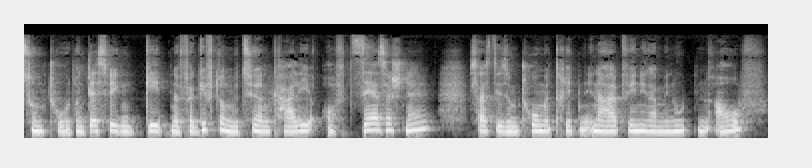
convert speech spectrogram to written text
zum Tod. Und deswegen geht eine Vergiftung mit Cyankali oft sehr, sehr schnell. Das heißt, die Symptome treten innerhalb weniger Minuten auf.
